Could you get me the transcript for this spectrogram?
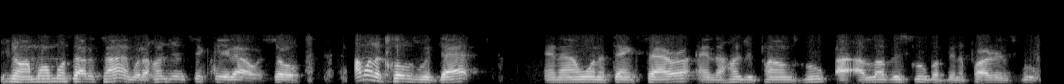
you know, I'm almost out of time with 168 hours. So I'm gonna close with that and I want to thank Sarah and the Hundred Pounds group. I, I love this group. I've been a part of this group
